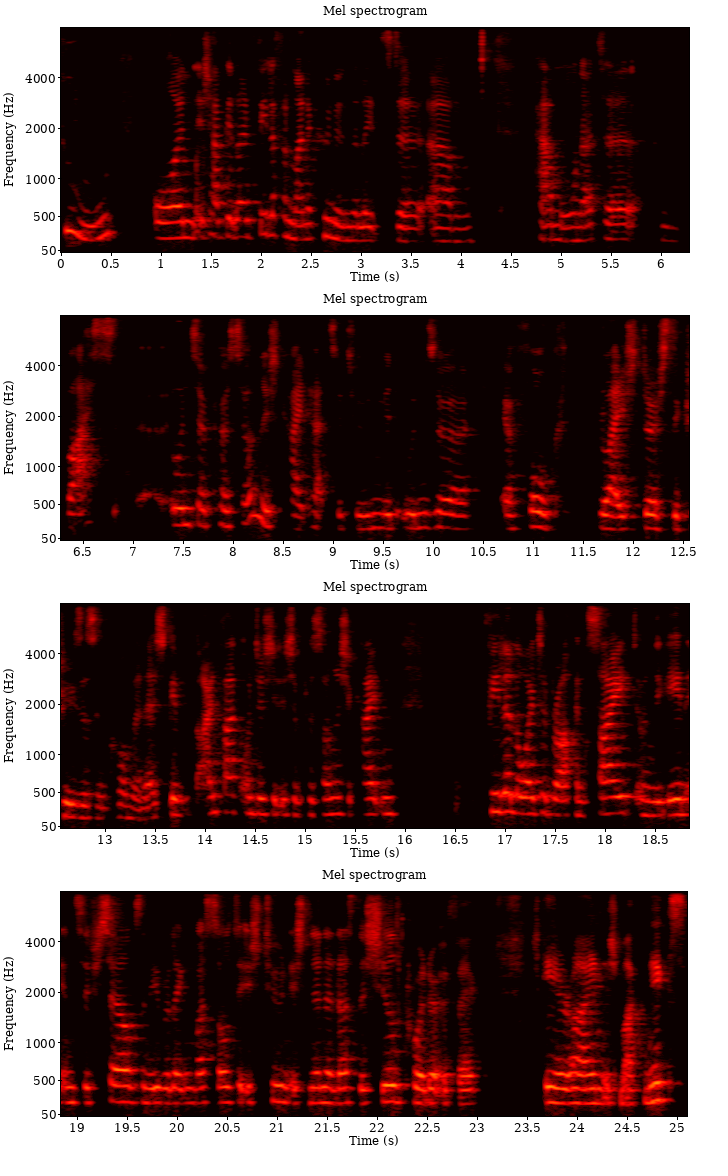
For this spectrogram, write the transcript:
tun? Und ich habe gelernt, viele von meinen Kunden in den letzten ähm, paar Monaten, was äh, unsere Persönlichkeit hat zu tun mit unserem Erfolg durch die Krise zu kommen. Es gibt einfach unterschiedliche Persönlichkeiten. Viele Leute brauchen Zeit und die gehen in sich selbst und überlegen, was sollte ich tun? Ich nenne das den Schildkröter-Effekt. Ich gehe rein, ich mag nichts.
